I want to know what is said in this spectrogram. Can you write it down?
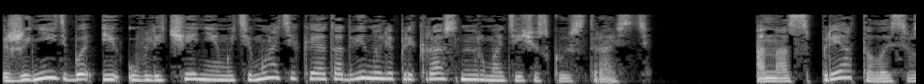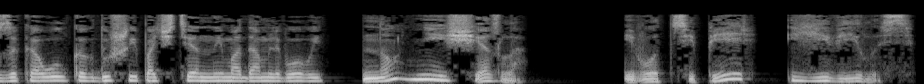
Женитьба и увлечение математикой отодвинули прекрасную романтическую страсть. Она спряталась в закоулках души почтенной мадам Львовой, но не исчезла. И вот теперь и явилась.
